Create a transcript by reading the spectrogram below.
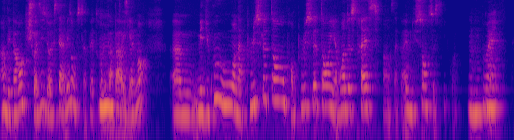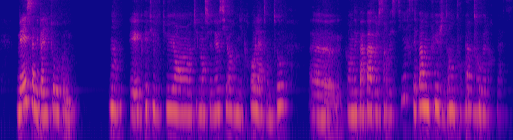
un des parents qui choisisse de rester à la maison. Ça peut être le Mhm, papa également. Mais du coup, on a plus le temps, on prend plus le temps, il y a moins de stress, enfin, ça a quand même du sens aussi. Quoi. Mhm. Ouais. Oui. Mais ça n'est pas du tout reconnu. Non. Et, et tu, tu, en- tu le mentionnais aussi hors micro, là, tantôt, euh, quand des papas veulent s'investir, c'est pas non plus évident pour Ah trouver leur place.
